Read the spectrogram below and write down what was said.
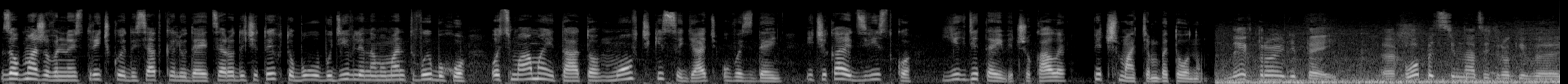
За обмежувальною стрічкою десятки людей. Це родичі тих, хто був у будівлі на момент вибуху. Ось мама і тато мовчки сидять увесь день і чекають звістку. Їх дітей відшукали під шматтям бетону. В них троє дітей. Е, Хлопець 17 років, е,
